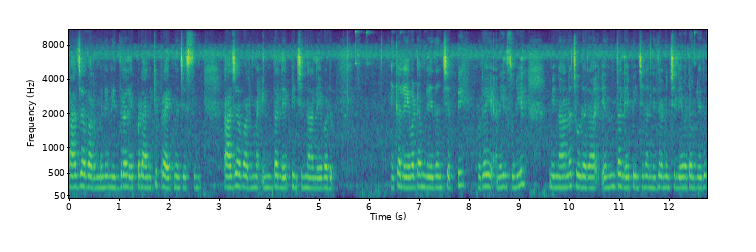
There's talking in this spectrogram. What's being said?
రాజావర్మని నిద్ర లేపడానికి ప్రయత్నం చేస్తుంది. రాజావర్మ ఇంత లేపించినా లేవడు. ఇక లేవటం లేదని చెప్పి ఒరే అనిల్ సునీల్ మీ నాన్న చూడరా ఎంత లేపించినా నిద్ర నుంచి లేవటం లేదు.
